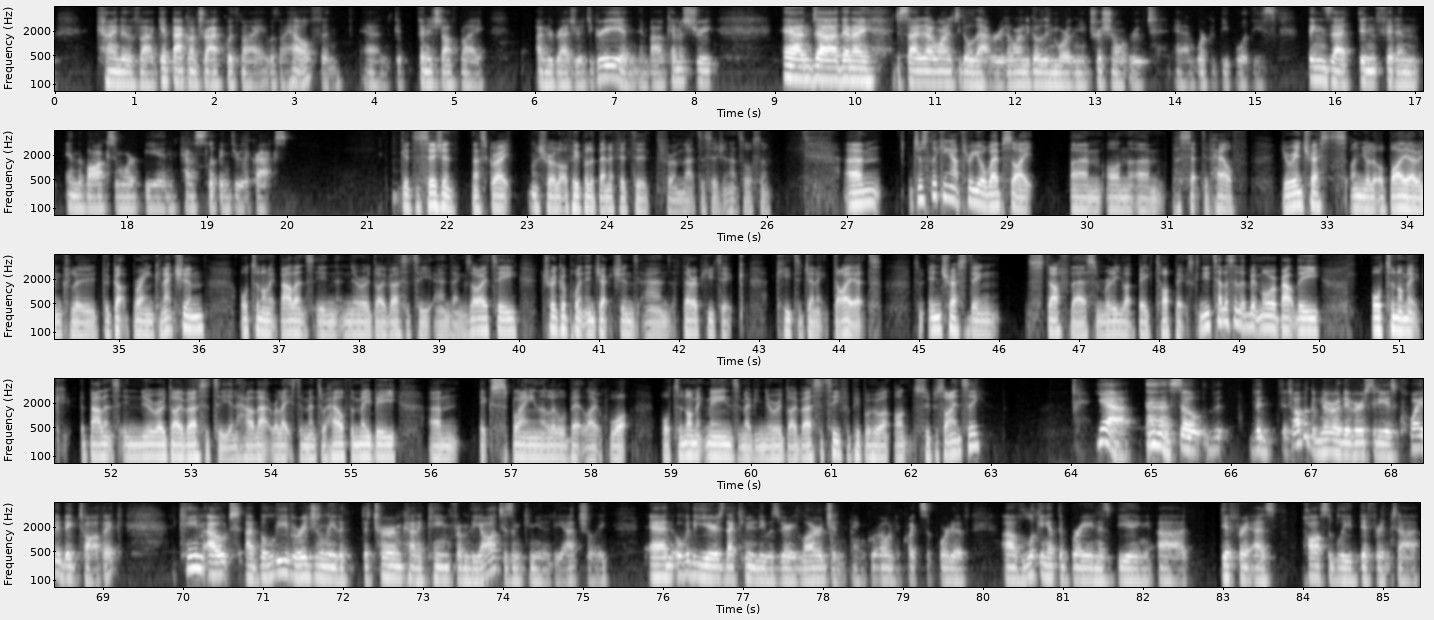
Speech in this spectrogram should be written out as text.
kind of uh, get back on track with my with my health and and finished off my undergraduate degree in, in biochemistry. And uh, then I decided I wanted to go that route. I wanted to go the more the nutritional route and work with people with these things that didn't fit in in the box and weren't being kind of slipping through the cracks. Good decision. That's great. I'm sure a lot of people have benefited from that decision. That's awesome. Um, just looking out through your website um, on um, Perceptive Health, your interests on your little bio include the gut brain connection, autonomic balance in neurodiversity and anxiety, trigger point injections, and therapeutic ketogenic diet. Some interesting stuff there, some really like big topics. Can you tell us a little bit more about the autonomic balance in neurodiversity and how that relates to mental health and maybe um, explain a little bit like what autonomic means and maybe neurodiversity for people who aren't super sciency? Yeah. so the, the, the, topic of neurodiversity is quite a big topic. Came out, I believe originally the, the term kind of came from the autism community actually. And over the years, that community was very large and, and grown and quite supportive of looking at the brain as being uh, different, as possibly different, uh,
